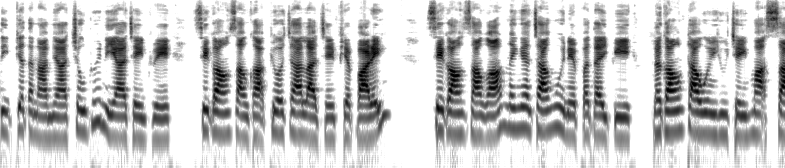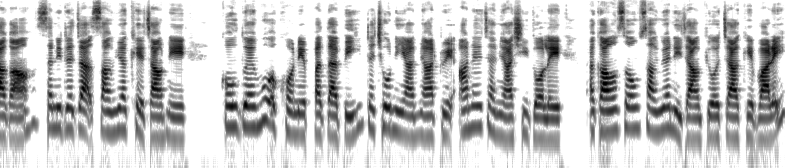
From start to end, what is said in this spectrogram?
သည့်ပြဿနာများကြုံတွေ့နေရခြင်းတွင်စေကောင်ဆောင်ကပြောကြားလာခြင်းဖြစ်ပါတယ်စေကောင်ဆောင်ကနိုင်ငံခြားငွေနဲ့ပတ်သက်ပြီး၎င်းတာဝန်ယူချိန်မှစကစနစ်တကျဆောင်ရွက်ခဲ့ကြောင်းနှင့် ကုန်သွယ်မှုအခွန်နဲ့ပတ်သက်ပြီးတချို့နေရာများတွင်အားနည်းချက်များရှိတော့လေအကောင်းဆုံးဆောင်ရွက်နေကြောင်းပြောကြားခဲ့ပါတယ်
